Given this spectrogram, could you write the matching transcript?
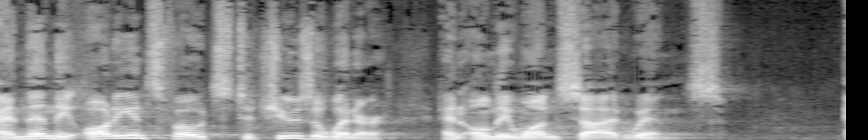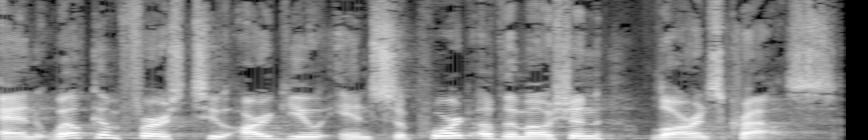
and then the audience votes to choose a winner, and only one side wins. And welcome first to argue in support of the motion, Lawrence Krauss.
